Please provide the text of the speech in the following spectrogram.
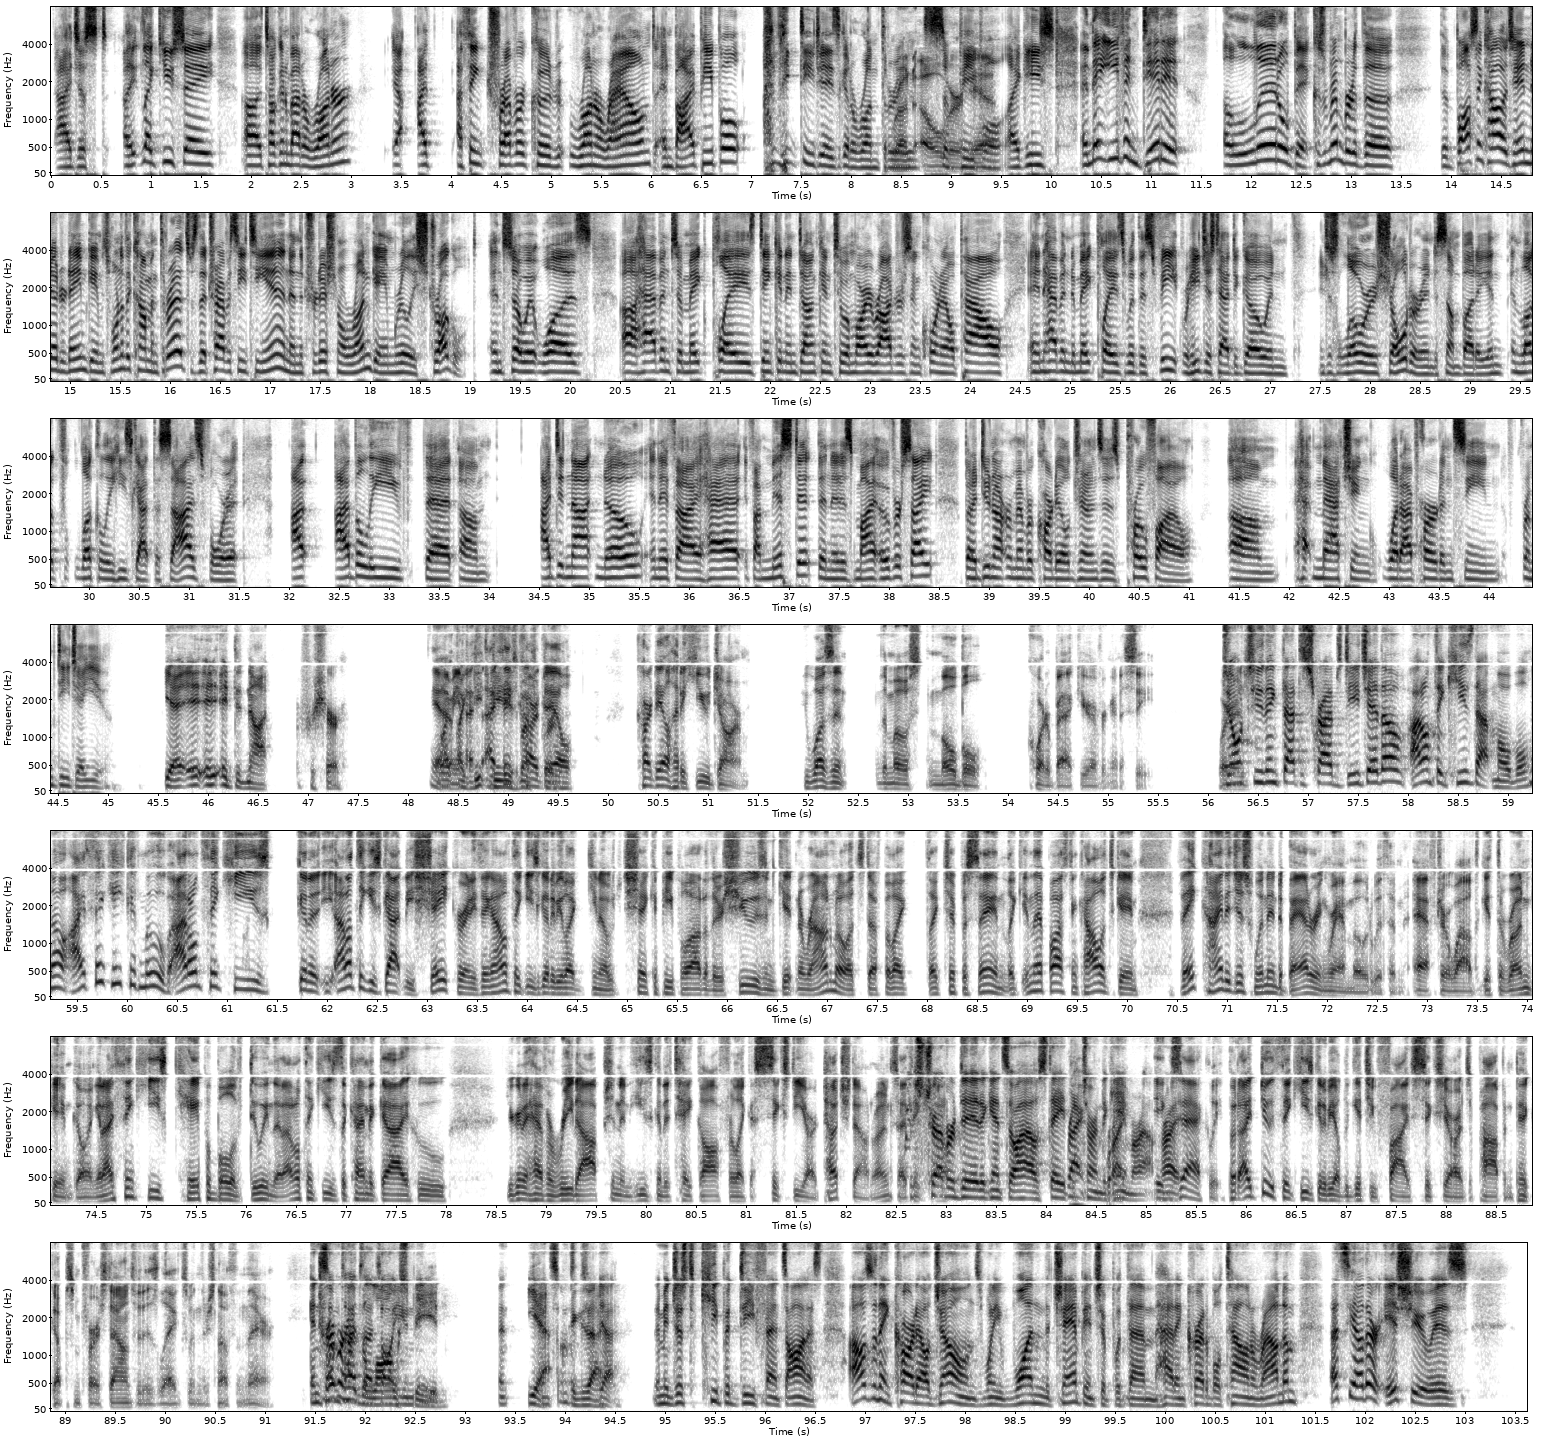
I just I, like you say, uh, talking about a runner. I I think Trevor could run around and buy people. I think DJ is going to run through run over, some people. Yeah. Like he's and they even did it a little bit because remember the the Boston College and Notre Dame games, one of the common threads was that Travis Etienne and the traditional run game really struggled. And so it was uh, having to make plays, dinking and dunking to Amari Rodgers and Cornell Powell, and having to make plays with his feet where he just had to go and, and just lower his shoulder into somebody. And, and luck, luckily, he's got the size for it. I, I believe that um, I did not know, and if I had, if I missed it, then it is my oversight. But I do not remember Cardale Jones's profile um, matching what I've heard and seen from DJU. Yeah, it, it did not for sure. Yeah, like, I mean, like, I, I think Cardale Cardale had a huge arm. He wasn't the most mobile quarterback you're ever going to see. Whereas, don't you think that describes DJ though? I don't think he's that mobile. No, I think he could move. I don't think he's gonna i don't think he's got any shake or anything i don't think he's gonna be like you know shaking people out of their shoes and getting around and all that stuff but like like chip was saying like in that boston college game they kind of just went into battering ram mode with him after a while to get the run game going and i think he's capable of doing that i don't think he's the kind of guy who you're going to have a read option and he's going to take off for like a 60 yard touchdown, right? I think Trevor uh, did against Ohio State right, to turn the right, game around. Exactly. Right. But I do think he's going to be able to get you five, six yards a pop and pick up some first downs with his legs when there's nothing there. And Trevor has the long speed. And, yeah, and exactly. Yeah. I mean, just to keep a defense honest. I also think Cardale Jones, when he won the championship with them, had incredible talent around him. That's the other issue is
